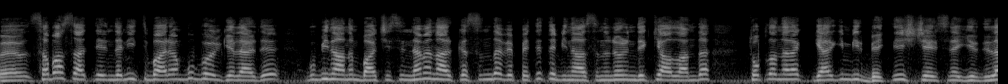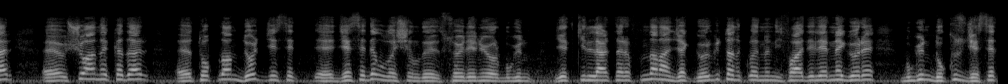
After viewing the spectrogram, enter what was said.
e, sabah saatlerinden itibaren bu bölgelerde bu binanın bahçesinin hemen arkasında ve PTT binasının önündeki alanda toplanarak gergin bir bekleyiş içerisine girdiler. E, şu ana kadar e, toplam 4 ceset e, cesede ulaşıldığı söyleniyor bugün yetkililer tarafından ancak görgü tanıklarının ifadelerine göre bugün 9 ceset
